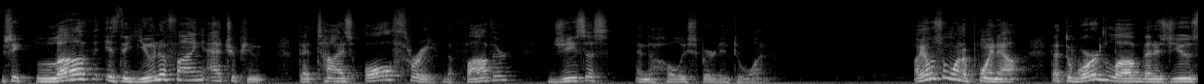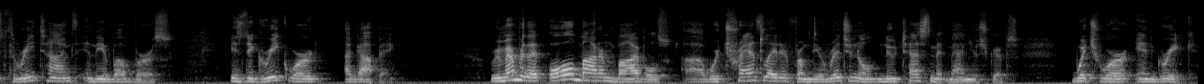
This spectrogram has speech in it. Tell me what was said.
You see, love is the unifying attribute that ties all three the Father, Jesus, and the Holy Spirit into one. I also want to point out that the word love that is used three times in the above verse is the Greek word agape. Remember that all modern Bibles uh, were translated from the original New Testament manuscripts, which were in Greek.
